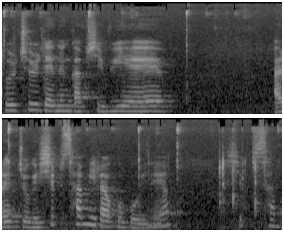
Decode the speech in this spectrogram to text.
돌출되는 값이 위에 아래쪽에 13이라고 보이네요. 13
